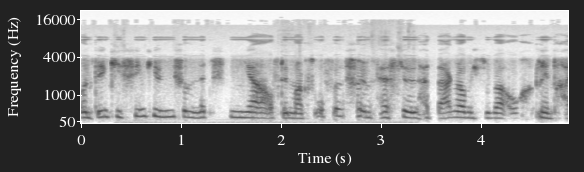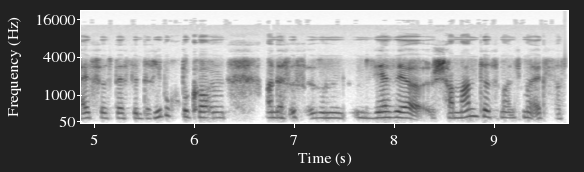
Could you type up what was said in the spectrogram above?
Und Dinky Sinky lief im letzten Jahr auf dem Max-Ophüls Filmfestival, hat da, glaube ich, sogar auch den Preis fürs beste Drehbuch bekommen. Und das ist so ein sehr, sehr charmantes, manchmal etwas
